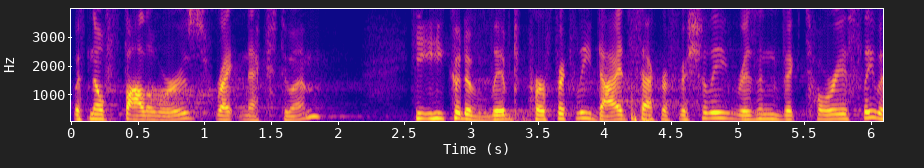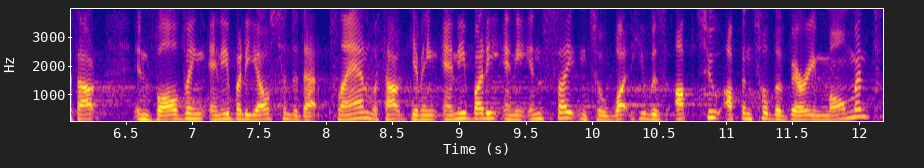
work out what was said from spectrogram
with no followers right next to him. He, he could have lived perfectly, died sacrificially, risen victoriously without involving anybody else into that plan, without giving anybody any insight into what he was up to up until the very moment.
